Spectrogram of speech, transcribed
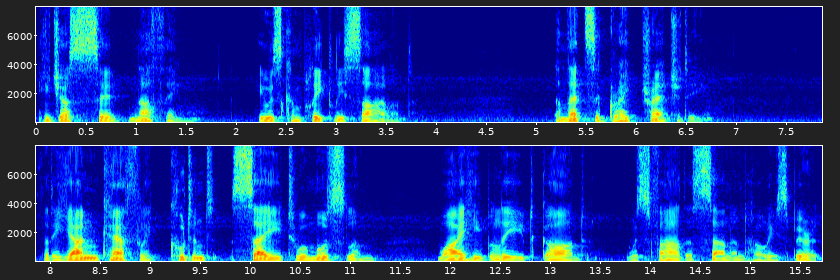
He just said nothing. He was completely silent. And that's a great tragedy that a young Catholic couldn't say to a Muslim why he believed God was Father, Son, and Holy Spirit.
